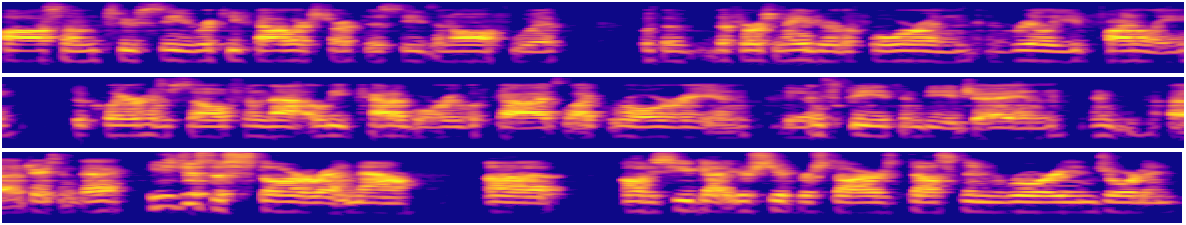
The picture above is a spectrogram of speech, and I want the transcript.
awesome to see Rickie Fowler start this season off with with a, the first major of the four and, and really finally declare himself in that elite category with guys like Rory and, Yeah. and Spieth and DJ and, and uh, Jason Day. He's just a star right now. Uh, obviously, you got your superstars, Dustin, Rory, and Jordan.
